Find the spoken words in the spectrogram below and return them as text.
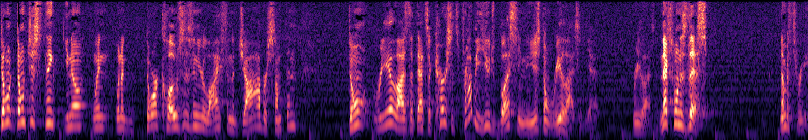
don't, don't just think, you know, when, when a door closes in your life in a job or something, don't realize that that's a curse. It's probably a huge blessing, and you just don't realize it yet. Realize it. Next one is this. Number three,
